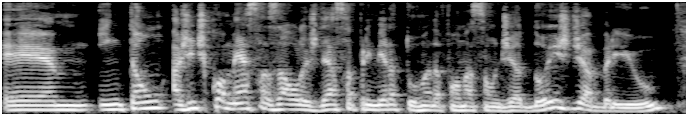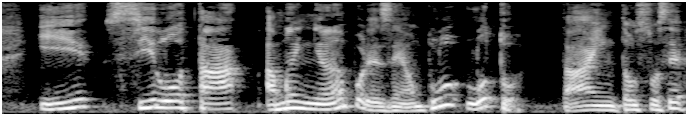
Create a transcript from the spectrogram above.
É, então, a gente começa as aulas dessa primeira turma da formação dia 2 de abril e se lotar amanhã, por exemplo, lotou tá? Então, se você,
